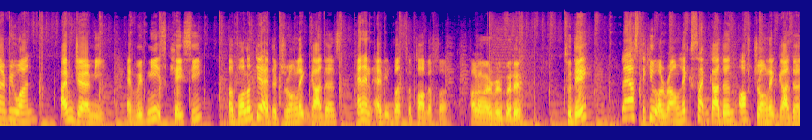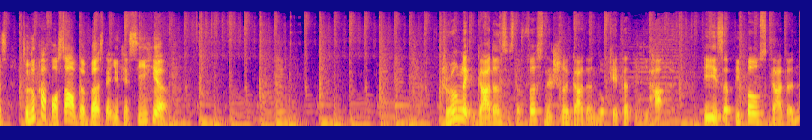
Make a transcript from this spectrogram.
everyone, I'm Jeremy and with me is KC, a volunteer at the Jurong Lake Gardens and an avid bird photographer. Hello everybody. Today, let us take you around Lakeside Garden of Jurong Lake Gardens to look out for some of the birds that you can see here. Jurong Lake Gardens is the first national garden located in the heartland. It is a people's garden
